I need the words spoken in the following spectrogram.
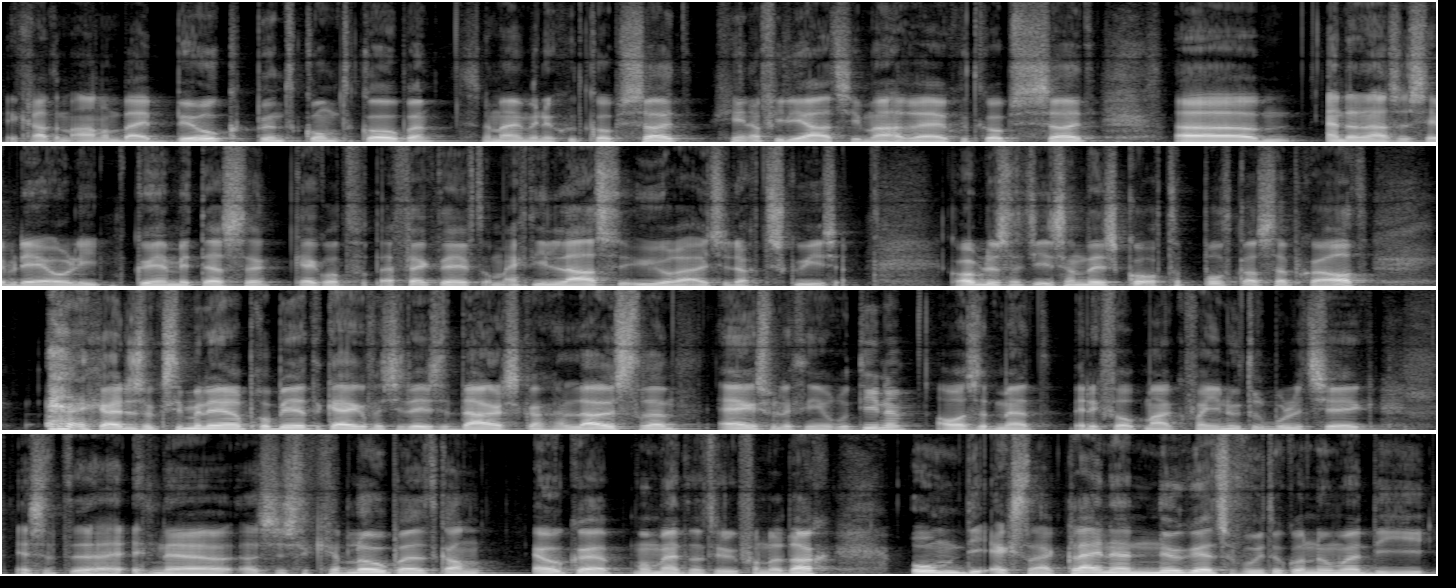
Ik raad hem aan om bij bulk.com te kopen. Dat is naar mij een goedkoopste site. Geen affiliatie, maar uh, goedkoopste site. Um, en daarnaast de CBD-olie kun je mee testen. Kijk wat het effect heeft om echt die laatste uren uit je dag te squeezen. Ik hoop dus dat je iets aan deze korte podcast hebt gehad. ga je dus ook simuleren, probeer te kijken of je deze dagelijks kan gaan luisteren. Ergens wellicht in je routine. Al is het met, weet ik veel, het maken van je Nutribullet shake. Is het uh, in de, als je stuk gaat lopen. Het kan elke moment natuurlijk van de dag. Om die extra kleine nuggets, of hoe je het ook wil noemen, die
